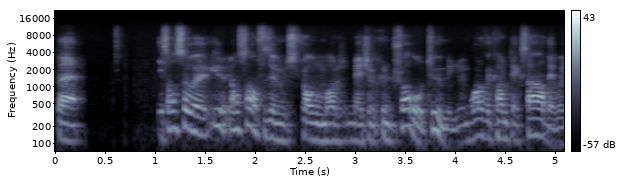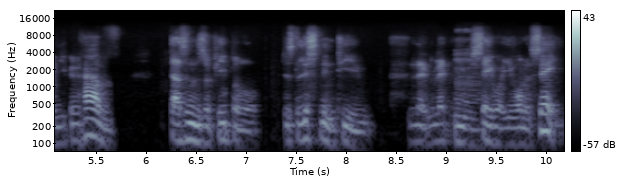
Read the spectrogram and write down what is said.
But it's also a, it also offers a strong measure of control too. I mean, what other contexts are there when you can have dozens of people just listening to you, let, let mm. you say what you want to say?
